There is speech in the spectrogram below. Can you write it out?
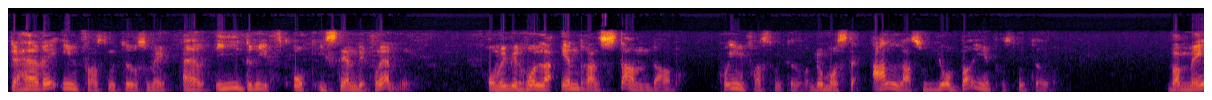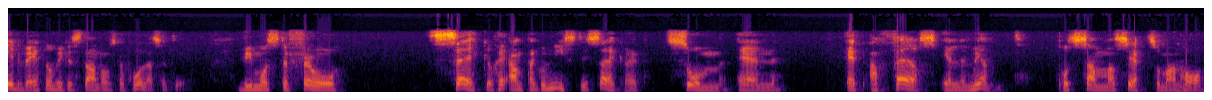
Det här är infrastruktur som är, är i drift och i ständig förändring. Om vi vill hålla, ändra en standard på infrastrukturen, då måste alla som jobbar i infrastrukturen vara medvetna om vilken standard de ska förhålla sig till. Vi måste få säkerhet, antagonistisk säkerhet som en, ett affärselement på samma sätt som man har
